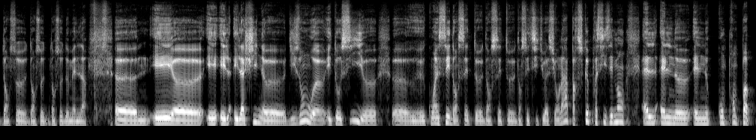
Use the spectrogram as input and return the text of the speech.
dans ce dans ce dans ce domaine là et, et, et, la Chine disons est aussi coincée dans cette dans cette dans cette situation là parce que précisément, elle, elle, ne, elle ne comprend pas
